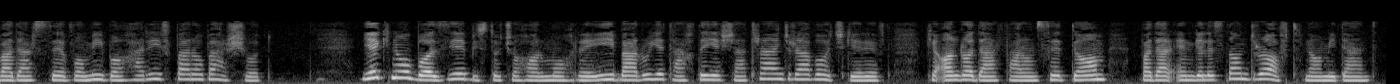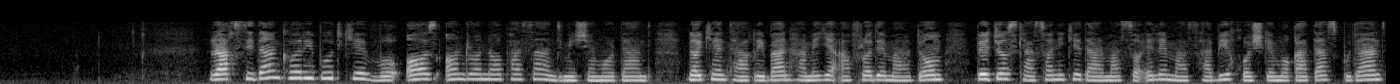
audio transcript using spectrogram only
و در سومی با حریف برابر شد یک نوع بازی 24 مهره‌ای بر روی تخته شطرنج رواج گرفت که آن را در فرانسه دام و در انگلستان درافت نامیدند. رقصیدن کاری بود که وعاز آن را ناپسند می شمردند لکن تقریبا همه افراد مردم به جز کسانی که در مسائل مذهبی خشک مقدس بودند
